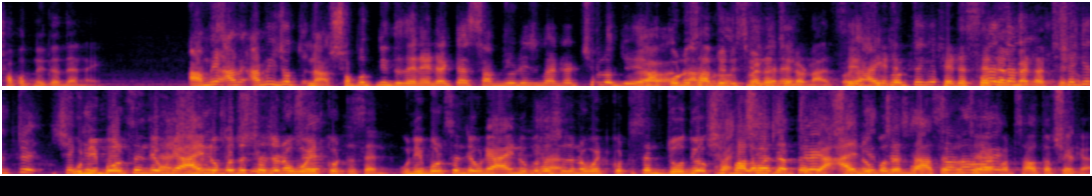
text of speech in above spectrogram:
শপথ নিতে দেয় নাই। আমি আমি আমি যত না শপথ নিতে দেন এটা একটা সাবজুডিস ম্যাটার ছিল না, কোনো হচ্ছে ম্যাটার ছিল না। সেটা সেটেল ম্যাটার ছিল। উনি বলছেন যে উনি হ্যাঁ, আইন উপদেষ্টার জন্য ওয়েট করতেছেন। উনি বলছেন যে উনি আইন উপদেষ্টার। জন্য ওয়েট করতেছেন। যদিও খুব ভালোভাবে জানতেন যে আইন উপদেষ্টা আছেন হচ্ছে এখন সাউথ আফ্রিকা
